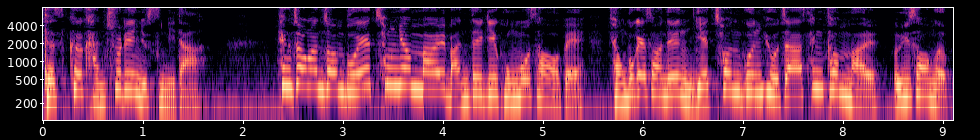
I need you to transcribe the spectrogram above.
데스크 간추린 뉴스입니다. 행정안전부의 청년마을 만들기 공모 사업에 경북에서는 예천군 효자 생턴마을, 의성읍,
